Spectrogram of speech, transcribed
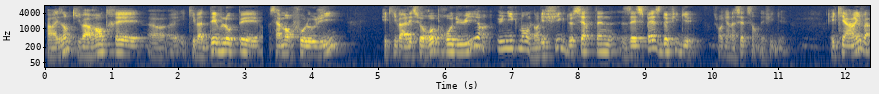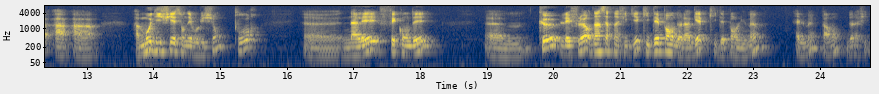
par exemple, qui va rentrer, euh, qui va développer sa morphologie et qui va aller se reproduire uniquement dans les figues de certaines espèces de figuiers. Je crois qu'il y en a 700 des figuiers. Et qui arrive à, modifier son évolution pour euh, n'aller féconder euh, que les fleurs d'un certain figuier qui dépend de la guêpe, qui dépend lui-même, elle-même, pardon, de la figue.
